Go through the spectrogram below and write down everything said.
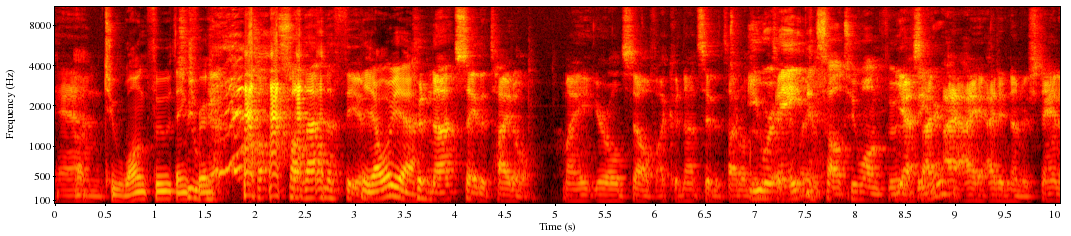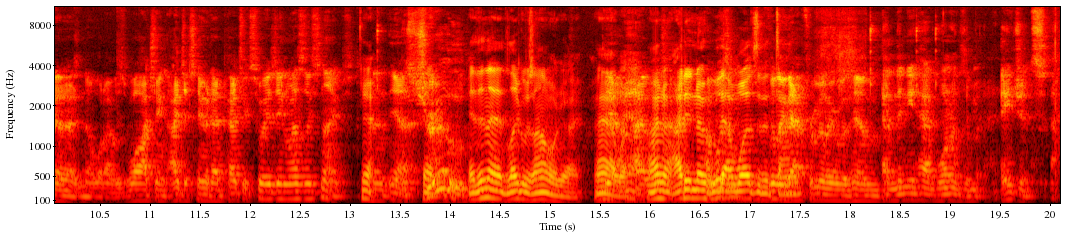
and To Wong Foo. Thanks for. saw, saw that in the theater. Yeah, oh, yeah. Could not say the title. My eight-year-old self, I could not say the title. You were eight and saw To Wong Foo in Yes, the I. I, I, I didn't understand it. I didn't know what I was watching. I just knew it had Patrick Swayze and Wesley Snipes. Yeah. And, yeah, It's true. And then that Leguizamo guy. Ah, Yeah, well, I, don't- I didn't know who that wasn't was at the really time. that familiar with him. And then you had one of the agents.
